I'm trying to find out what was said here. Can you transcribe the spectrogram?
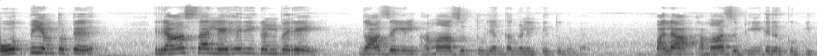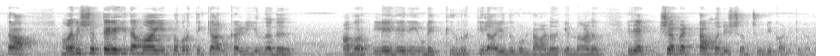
ഓപ്പിയം തൊട്ട് രാസലഹരികൾ വരെ ഗാസയിൽ ഹമാസ് തുരങ്കങ്ങളിൽ എത്തുന്നുണ്ട്. പല ഹമാസ് ഭീകരർക്കും ഇത്ര മനുഷ്യത്വരഹിതമായി പ്രവർത്തിക്കാൻ കഴിയുന്നത് അവർ ലഹരിയുടെ കിറുക്കിലായതുകൊണ്ടാണ് എന്നാണ് രക്ഷപ്പെട്ട മനുഷ്യർ ചൂണ്ടിക്കാണിക്കുന്നത്.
